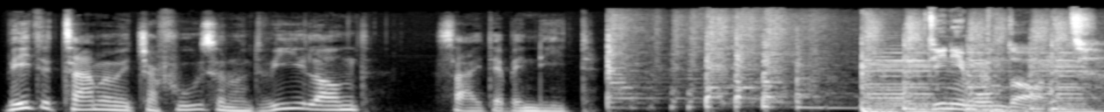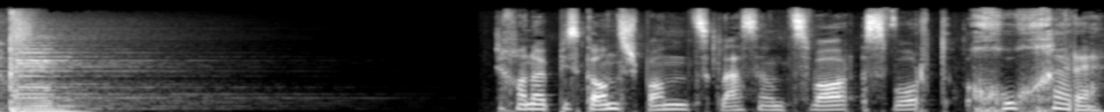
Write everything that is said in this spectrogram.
wieder zusammen mit Schaffhausen und Wieland, sagt eben nicht. Deine Mundart. Ich habe etwas ganz Spannendes gelesen, und zwar das Wort «kuchere».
